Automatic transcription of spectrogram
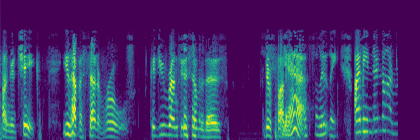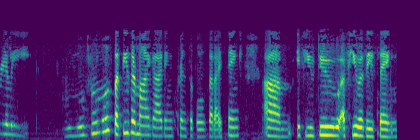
tongue in cheek, you have a set of rules. Could you run through some of those? They're funny. Yeah, absolutely. I mean, they're not really rules rules, but these are my guiding principles that I think um, if you do a few of these things,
